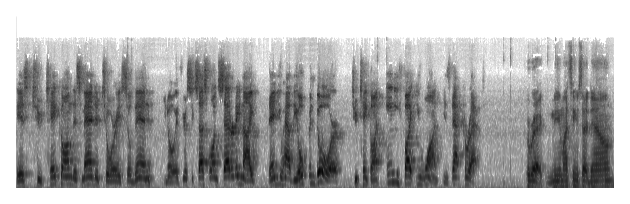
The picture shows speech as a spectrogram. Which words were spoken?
is to take on this mandatory. So then, you know, if you're successful on Saturday night, then you have the open door to take on any fight you want. Is that correct? Correct. Me and my team sat down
